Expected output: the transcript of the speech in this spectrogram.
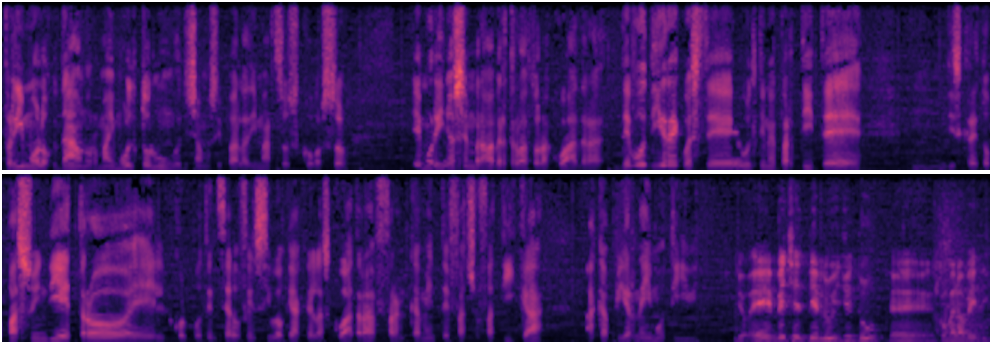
primo lockdown ormai molto lungo, diciamo si parla di marzo scorso, e Mourinho sembrava aver trovato la quadra. Devo dire queste ultime partite un discreto passo indietro e col potenziale offensivo che ha quella squadra francamente faccio fatica a capirne i motivi. E invece Pierluigi tu eh, come la vedi?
